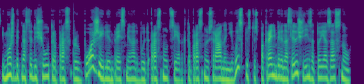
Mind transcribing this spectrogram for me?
и, может быть, на следующее утро просплю позже, или, например, если мне надо будет проснуться, я как-то проснусь рано, не высплюсь, то есть, по крайней мере, на следующий день зато я засну.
